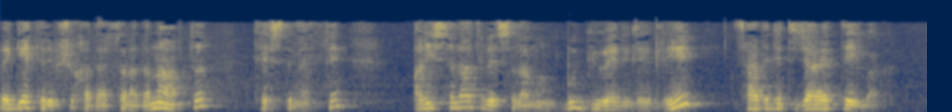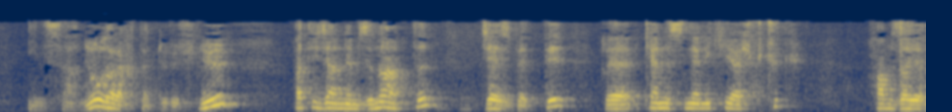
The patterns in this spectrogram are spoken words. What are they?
ve getirip şu kadar sana da ne yaptı? Teslim etti. Aleyhissalatü Vesselam'ın bu güvenilirliği sadece ticaret değil bak. insani olarak da dürüstlüğü Hatice annemizi ne yaptı? Cezbetti ve kendisinden iki yaş küçük Hamza'yı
